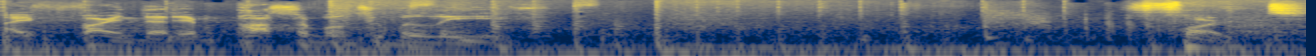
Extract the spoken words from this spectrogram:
I find that impossible to believe. Fight.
